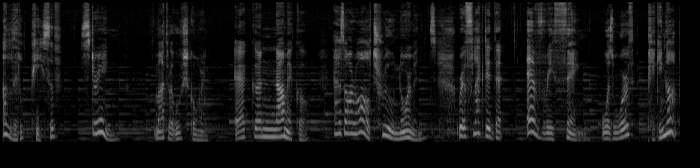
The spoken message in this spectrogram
a little piece of string. Maitre Hauchecorne, economical, as are all true Normans, reflected that everything was worth picking up,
